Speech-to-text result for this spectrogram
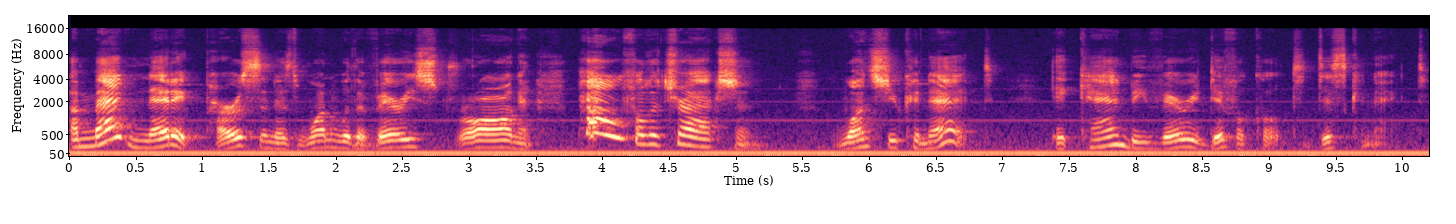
A magnetic person is one with a very strong and powerful attraction. Once you connect, it can be very difficult to disconnect.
